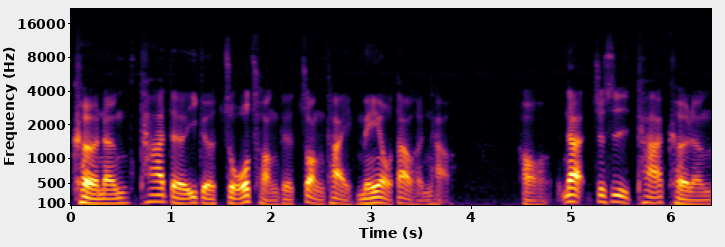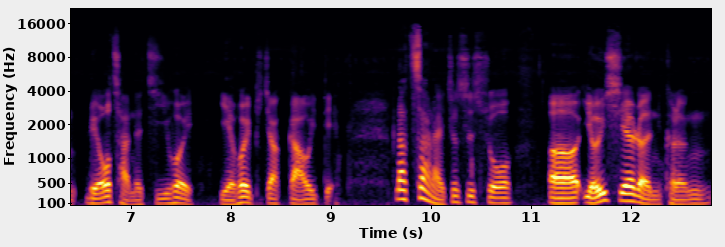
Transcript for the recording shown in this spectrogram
可能他的一个着床的状态没有到很好，好，那就是他可能流产的机会。也会比较高一点。那再来就是说，呃，有一些人可能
